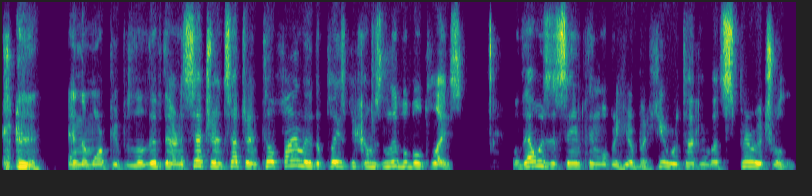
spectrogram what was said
and the more people that live there, and etc. etc. until finally the place becomes livable place. Well, that was the same thing over here, but here we're talking about spiritually.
